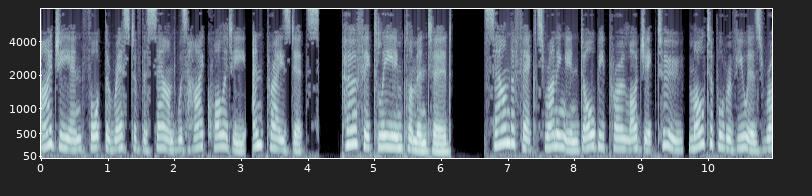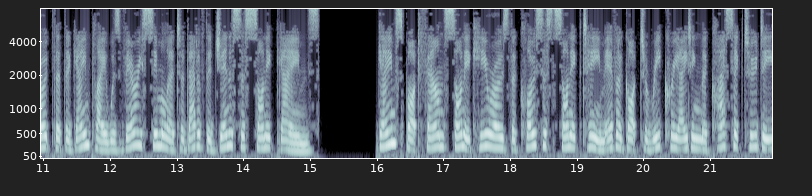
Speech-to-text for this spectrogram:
IGN thought the rest of the sound was high quality, and praised its perfectly implemented Sound effects running in Dolby Pro Logic 2. Multiple reviewers wrote that the gameplay was very similar to that of the Genesis Sonic games. GameSpot found Sonic Heroes the closest Sonic team ever got to recreating the classic 2D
